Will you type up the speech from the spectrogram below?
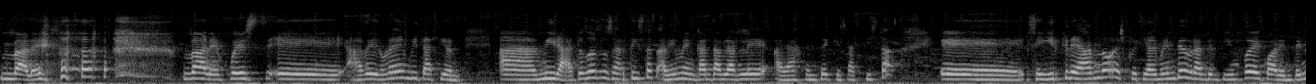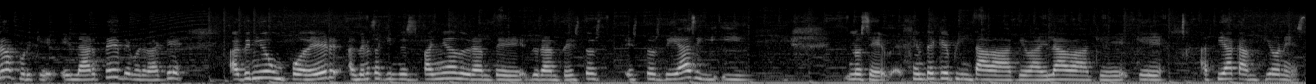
Vale. vale, pues eh, a ver, una invitación. Ah, mira, todos los artistas, a mí me encanta hablarle a la gente que es artista, eh, seguir creando, especialmente durante el tiempo de cuarentena, porque el arte de verdad que ha tenido un poder, al menos aquí en España, durante, durante estos, estos días y, y, no sé, gente que pintaba, que bailaba, que, que hacía canciones.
